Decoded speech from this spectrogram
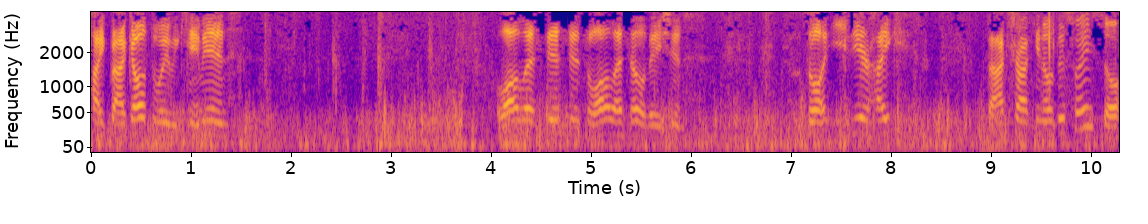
hike back out the way we came in. A lot less distance, a lot less elevation. It's a lot easier hike backtracking out this way, so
